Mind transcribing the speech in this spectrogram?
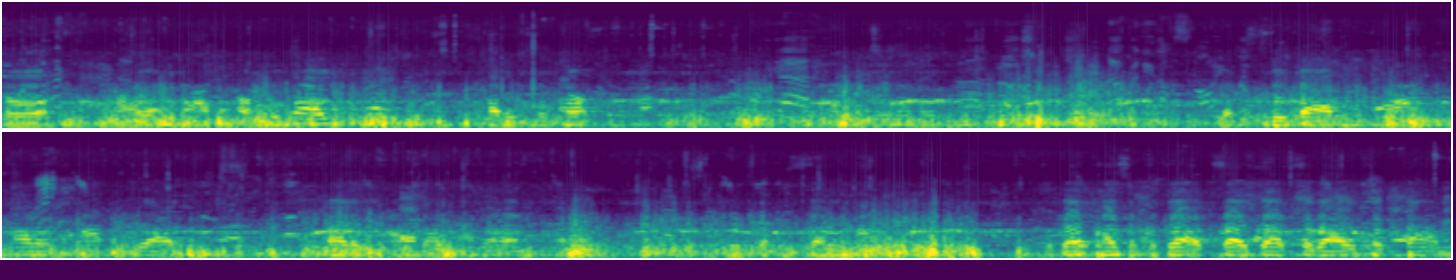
for pilot start. Off we go. Heading to the top. Looks to be Ben and Eric. Ollie and then Jenna. We've got the steady hand. The great pace up for Greg. So Greg's away from Ben.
